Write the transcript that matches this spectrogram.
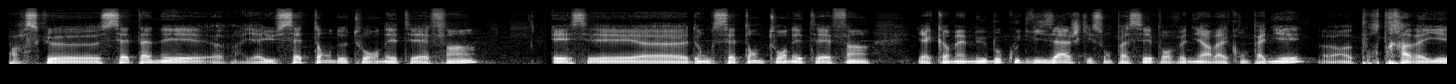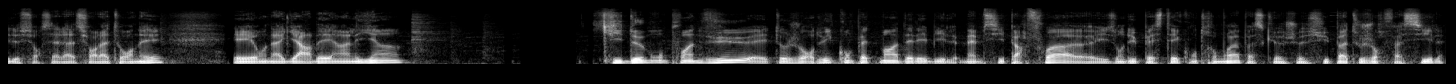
parce que cette année, il y a eu 7 ans de tournée TF1. Et c'est euh, donc 7 ans de tournée TF1. Il y a quand même eu beaucoup de visages qui sont passés pour venir l'accompagner, pour travailler sur, sur la tournée. Et on a gardé un lien qui, de mon point de vue, est aujourd'hui complètement indélébile, même si parfois euh, ils ont dû pester contre moi parce que je ne suis pas toujours facile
